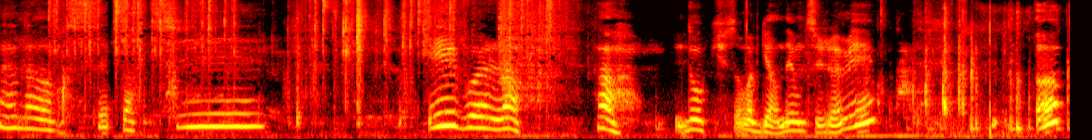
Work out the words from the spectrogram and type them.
Alors, c'est parti. Et voilà. Ah, donc ça on va le garder, on ne sait jamais. Hop.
